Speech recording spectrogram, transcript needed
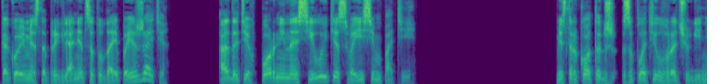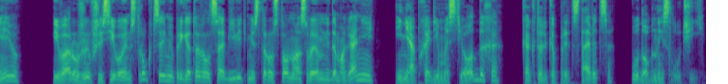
Какое место приглянется, туда и поезжайте. А до тех пор не насилуйте свои симпатии. Мистер Коттедж заплатил врачу Гинею, и, вооружившись его инструкциями, приготовился объявить мистеру Стону о своем недомогании и необходимости отдыха, как только представится удобный случай.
